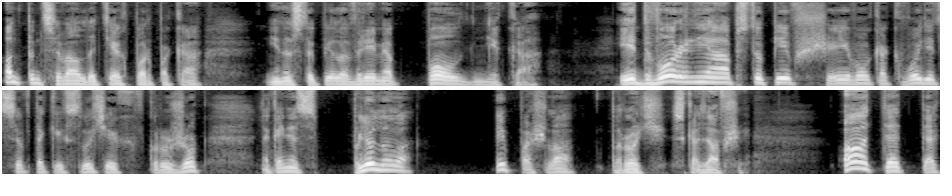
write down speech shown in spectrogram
Он танцевал до тех пор, пока не наступило время полдника, и дворня, обступившая его, как водится в таких случаях в кружок, наконец плюнула и пошла прочь, сказавши «Вот это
